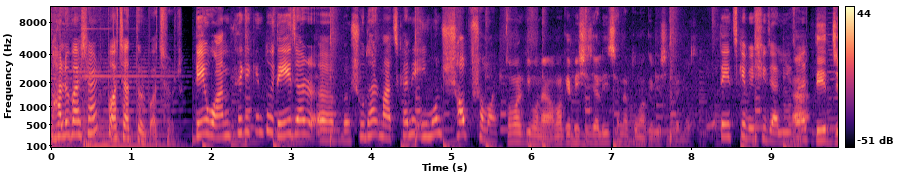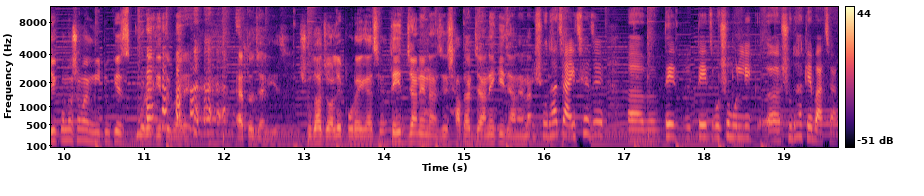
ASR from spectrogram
ভালোবাসার পঁচাত্তর বছর। ডে ওয়ান থেকে কিন্তু তেজ আর আহ, সুধার মাঝখানে ইমন সব সময়। তোমার কি মনে হয় আমাকে বেশি জ্বালিয়েছে না তোমাকে বেশি জ্বালিয়েছে? তেজকে বেশি জ্বালিয়েছে? হ্যাঁ, তেজ যে কোনো সময় মিটুকে করে দিতে পারে। এত জ্বালিয়েছে। সুধা জলে পড়ে গেছে। তেজ জানে না যে সাঁতার জানে কি জানে না। সুধা চাইছে যে আহ, তেজ বসু মল্লিক আহ, সুধাকে বাঁচাক।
